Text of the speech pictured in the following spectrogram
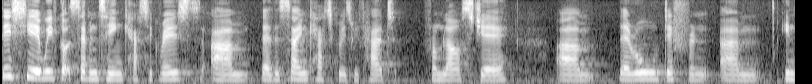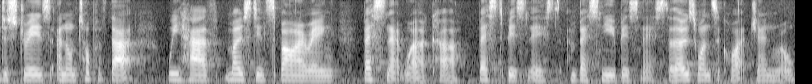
This year we've got 17 categories. Um, they're the same categories we've had from last year. Um, they're all different um, industries, and on top of that, we have most inspiring, best networker, best business, and best new business. So those ones are quite general.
